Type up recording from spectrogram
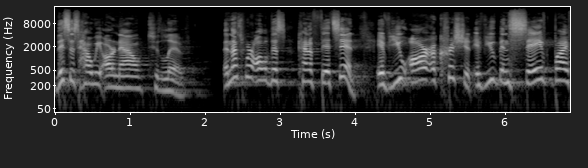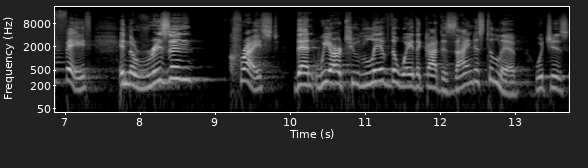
this is how we are now to live. And that's where all of this kind of fits in. If you are a Christian, if you've been saved by faith, in the risen Christ, then we are to live the way that God designed us to live, which is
